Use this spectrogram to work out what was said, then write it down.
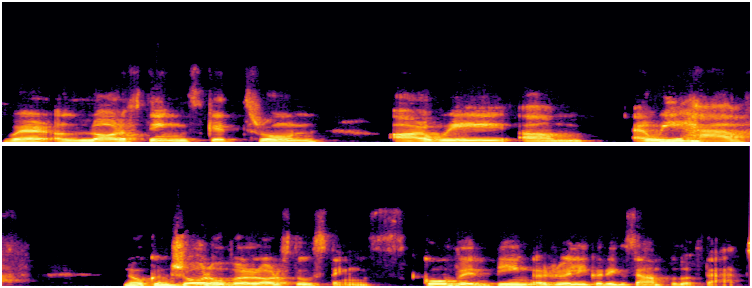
Where a lot of things get thrown our way. Um, and we have no control over a lot of those things COVID being a really good example of that.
